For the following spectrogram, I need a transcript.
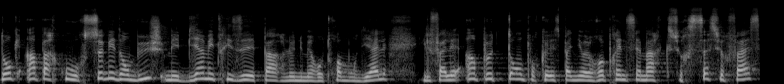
Donc, un parcours semé d'embûches, mais bien maîtrisé par le numéro 3 mondial. Il fallait un peu de temps pour que l'Espagnol reprenne ses marques sur sa surface.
